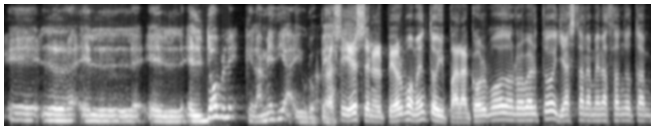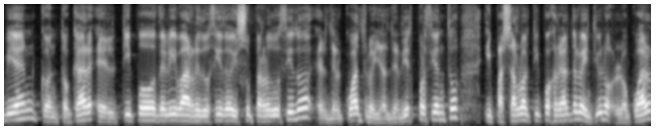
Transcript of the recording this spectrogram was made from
eh, el, doble que la media europea. Así es, en el peor momento. Y para colmo, don Roberto, ya están amenazando también con tocar el tipo del IVA reducido y superreducido, el del 4 y el del 10%, y pasarlo al tipo general del 21, lo cual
